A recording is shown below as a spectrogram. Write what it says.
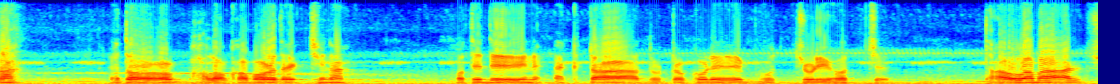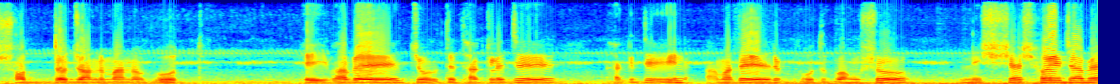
না, এত ভালো খবর দেখছি না। প্রতিদিন একটা, দুটো করে ভূত চুরি হচ্ছে। তাও আবার সদ্য জন্মানো ভূত। এইভাবে চলতে থাকলে যে একদিন আমাদের ভূত বংশ নিঃশেষ হয়ে যাবে।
